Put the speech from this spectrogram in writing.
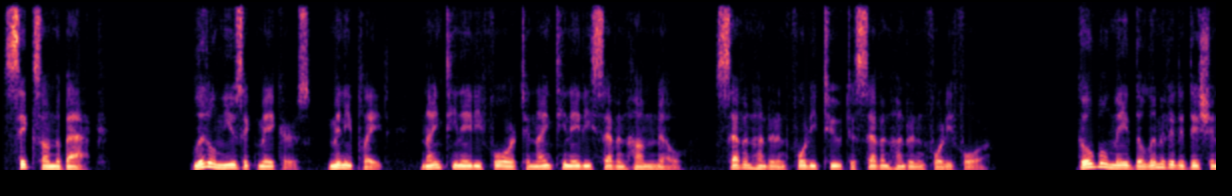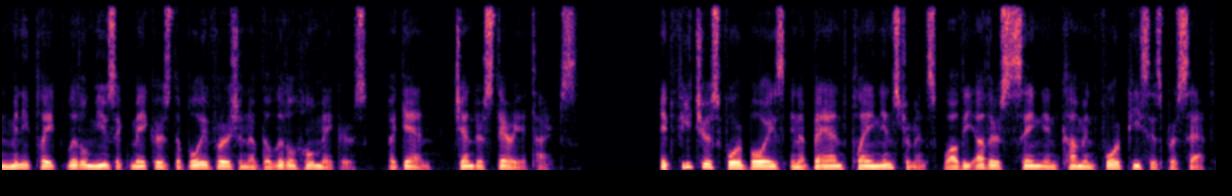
6 on the back. Little Music Makers, Mini Plate, 1984 to 1987 Hum No, 742 to 744. Goebel made the limited edition mini-plate Little Music Makers the boy version of the Little Homemakers, again, gender stereotypes. It features four boys in a band playing instruments while the others sing and come in four pieces per set.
